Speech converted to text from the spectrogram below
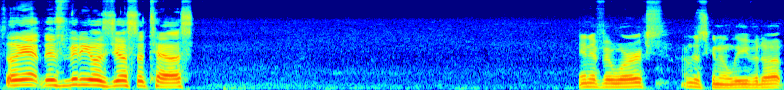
So yeah, this video is just a test. And if it works, I'm just going to leave it up.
